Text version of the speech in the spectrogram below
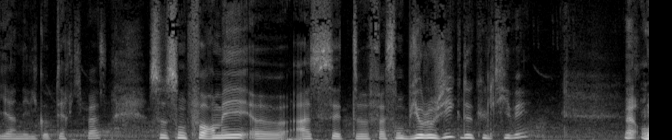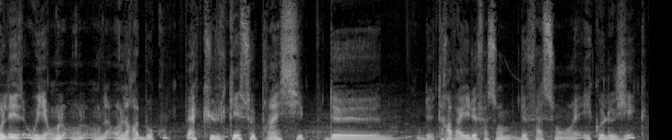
il y a un hélicoptère qui passe, se sont formés euh, à cette façon biologique de cultiver? Ben, on les, oui, on, on- leur a beaucoup inculqué ce principe de, de travailler de façon, de façon écologique,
